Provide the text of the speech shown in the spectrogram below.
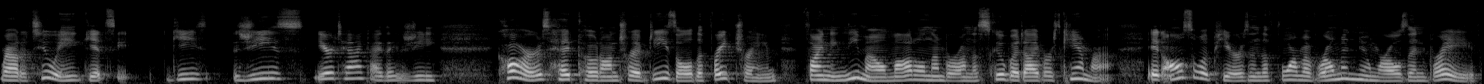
Ratatouille, gets G's ear tag, I think G Cars, head code on Trev Diesel, the freight train, Finding Nemo, model number on the scuba diver's camera. It also appears in the form of Roman numerals in Brave.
